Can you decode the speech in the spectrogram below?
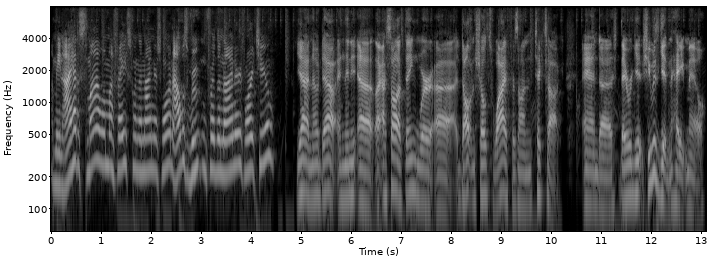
I mean, I had a smile on my face when the Niners won. I was rooting for the Niners, weren't you? Yeah, no doubt. And then uh, I saw a thing where uh, Dalton Schultz's wife was on TikTok, and uh, they were get she was getting hate mail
